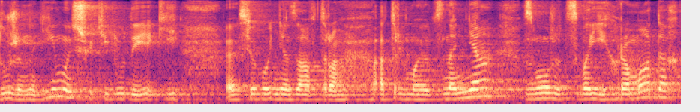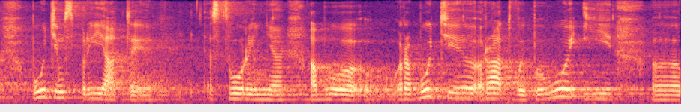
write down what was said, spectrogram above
дуже надіємося, що ті люди, які е, сьогодні-завтра отримають знання, зможуть в своїх громадах потім сприяти створення або роботі рад ВПО і е,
